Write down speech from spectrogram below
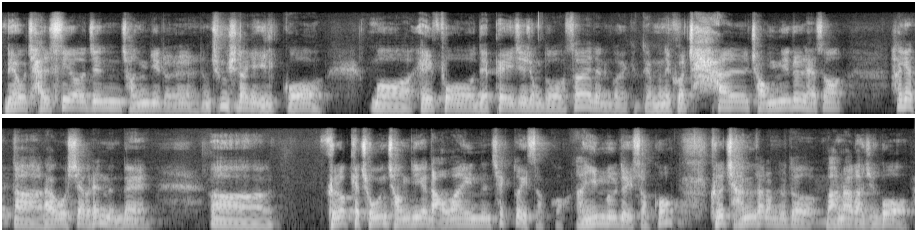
매우 잘 쓰여진 전기를 좀 충실하게 읽고 뭐 A4 네 페이지 정도 써야 되는 거였기 때문에 그걸 잘 정리를 해서 하겠다라고 시작을 했는데 어, 그렇게 좋은 전기가 나와 있는 책도 있었고 아, 인물도 있었고 그렇지 않은 사람들도 많아가지고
